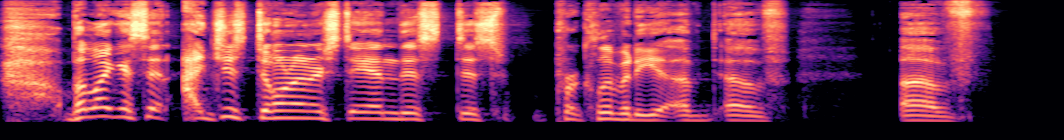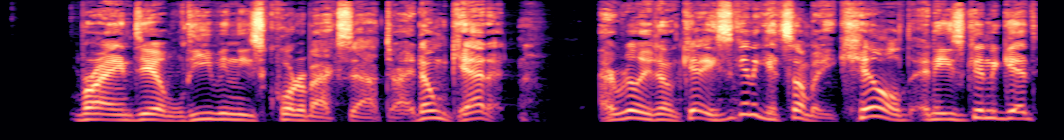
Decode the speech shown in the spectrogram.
But like I said, I just don't understand this this proclivity of of of Brian Daboll leaving these quarterbacks out there. I don't get it. I really don't get it. He's going to get somebody killed, and he's going to get.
